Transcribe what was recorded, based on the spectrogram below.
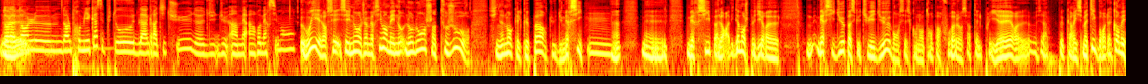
Dans, euh, dans, le, dans le premier cas, c'est plutôt de la gratitude, du, du un, un, remerciement? Oui, alors c'est une louange, un remerciement, mais nos, nos, louanges sont toujours finalement quelque part du, du merci. Hmm. Hein mais merci, alors évidemment je peux dire euh, merci Dieu parce que tu es Dieu, bon c'est ce qu'on entend parfois dans certaines prières euh, c'est un peu charismatique. Bon, d'accord, mais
